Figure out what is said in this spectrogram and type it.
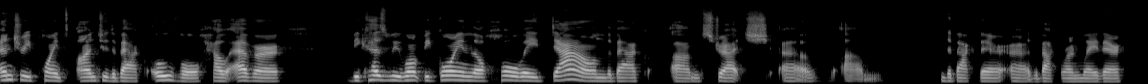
entry points onto the back oval. However, because we won't be going the whole way down the back um, stretch of um, the back there, uh, the back runway there.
